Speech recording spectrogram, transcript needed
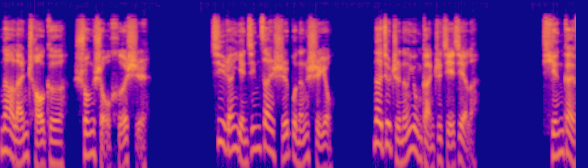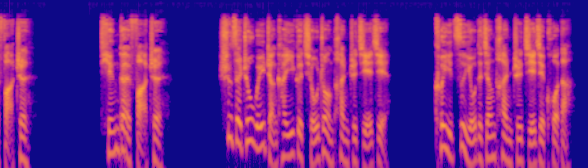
纳兰朝歌双手合十，既然眼睛暂时不能使用，那就只能用感知结界了。天盖法阵，天盖法阵是在周围展开一个球状探知结界，可以自由的将探知结界扩大，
